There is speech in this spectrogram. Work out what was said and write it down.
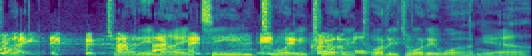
Right. 2019, It's 2020, incredible. 2021. Yeah.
